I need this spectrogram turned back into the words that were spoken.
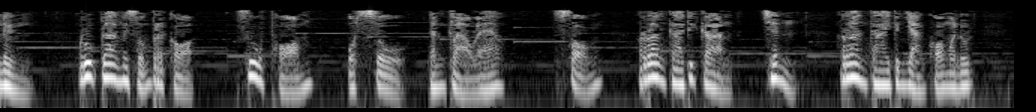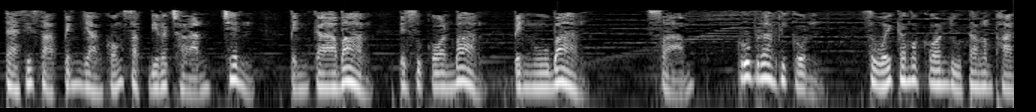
หนึ่งรูปร่างไม่สมประกอบ สู้ผอม อดโซ ดังกล่าวแล้วสองร่างกายพิการ เช่น ร่างกายเป็นอย่างของมนุษย์ แต่ศีรษะเป็นอย่างของสัตว์ดิรัจฉาน เช่น เป็นกาบ้าง เป็นสุกรบ้าง เป็นงูบ้างสามรูปร่างพิกล สวยกรรมกรอยู่ตามลำพัง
